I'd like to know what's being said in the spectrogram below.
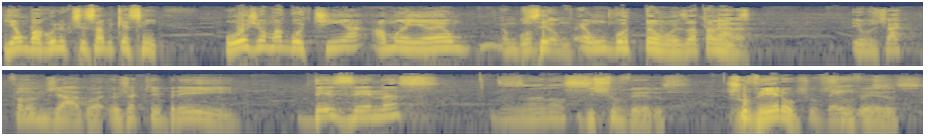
e é um bagulho que você sabe que assim, hoje é uma gotinha, amanhã é um, É um gotão. é um gotão, exatamente. Cara, eu já, falando de água, eu já quebrei dezenas de chuveiros. Chuveiro? Chuveiros.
